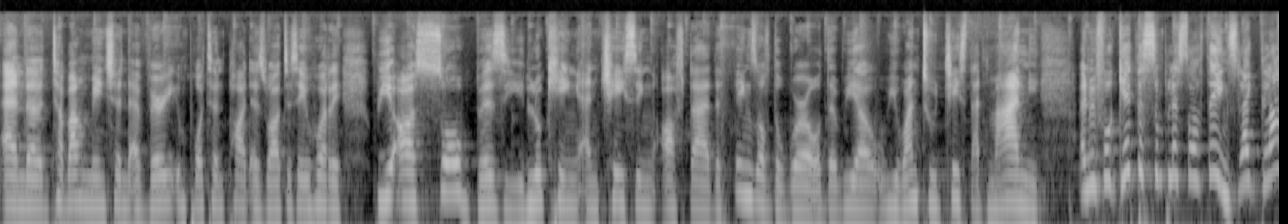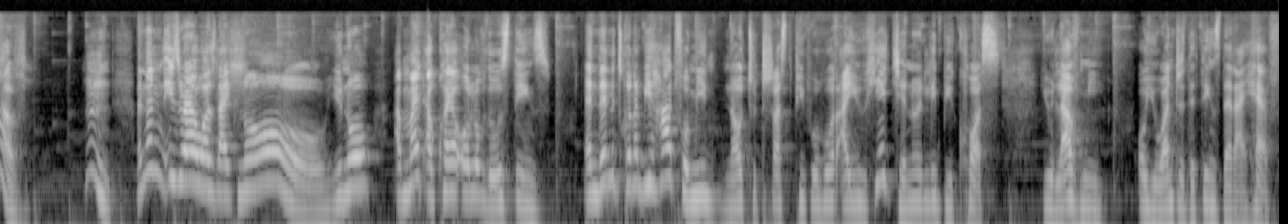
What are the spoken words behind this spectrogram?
And uh, tabang mentioned a very important part as well to say Hore, we are so busy looking and chasing after the things of the world that we are we want to chase that money. And we forget the simplest of things like love Hmm. And then Israel was like, no, you know, I might acquire all of those things. And then it's going to be hard for me now to trust people who are, are you here genuinely because you love me or you wanted the things that I have?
